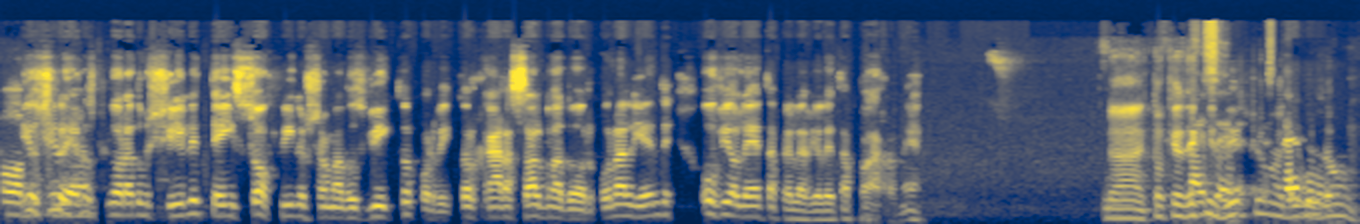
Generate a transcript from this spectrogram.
Óbvio, e os chilenos fora do Chile têm só filhos chamados Victor, por Victor Jara, Salvador por Allende, ou Violeta pela Violeta Parra, né? Ah, então quer dizer Mas que existe é, uma divisão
